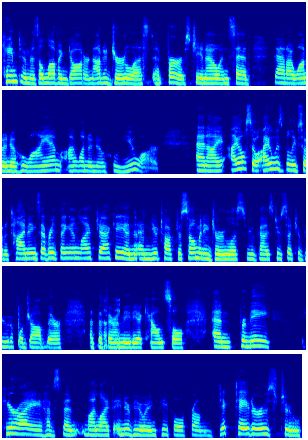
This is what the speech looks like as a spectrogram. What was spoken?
came to him as a loving daughter, not a journalist at first, you know, and said, Dad, I want to know who I am. I want to know who you are. And I, I also, I always believe sort of timing's everything in life, Jaci. And, and you talk to so many journalists. You guys do such a beautiful job there at the Fair Media Council. And for me, here I have spent my life interviewing people from dictators to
